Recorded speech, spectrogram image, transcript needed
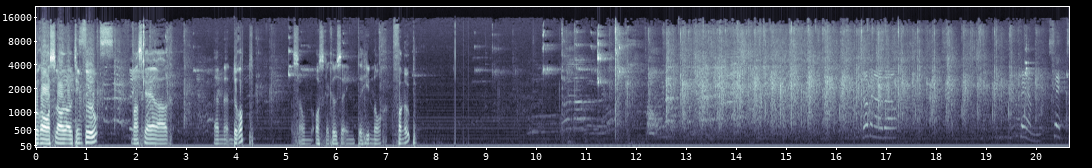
Bra slag av Tim Fu. Maskerar en dropp som Oskar Kruse inte hinner fånga upp. Serven över. Fem, sex.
